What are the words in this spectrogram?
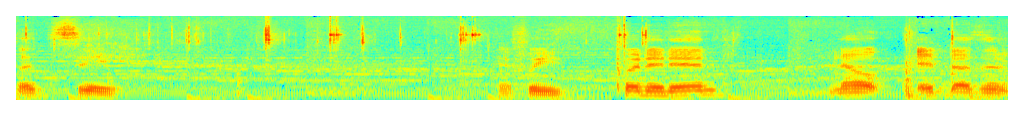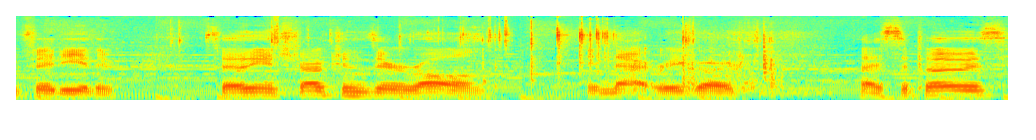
let's see. If we put it in, nope, it doesn't fit either. So the instructions are wrong in that regard. I suppose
